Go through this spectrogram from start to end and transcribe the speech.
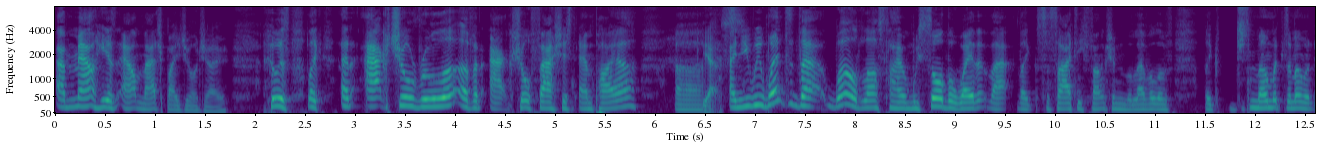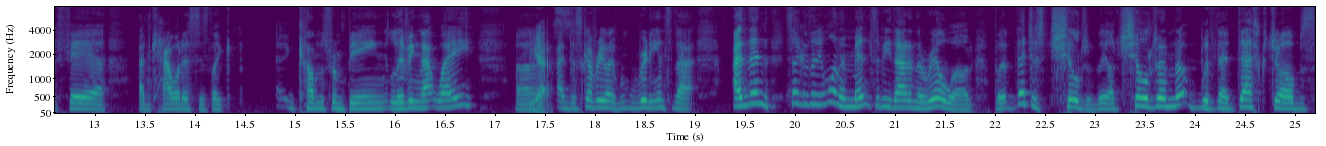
amount he is outmatched by Georgiou, who is like an actual ruler of an actual fascist empire. Uh, Yes. and you, we went to that world last time. and We saw the way that that like society functioned, the level of like just moment to moment fear and cowardice is like comes from being living that way. Uh, Yes. and Discovery like really into that. And then Section Thirty One are meant to be that in the real world, but they're just children. They are children with their desk jobs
